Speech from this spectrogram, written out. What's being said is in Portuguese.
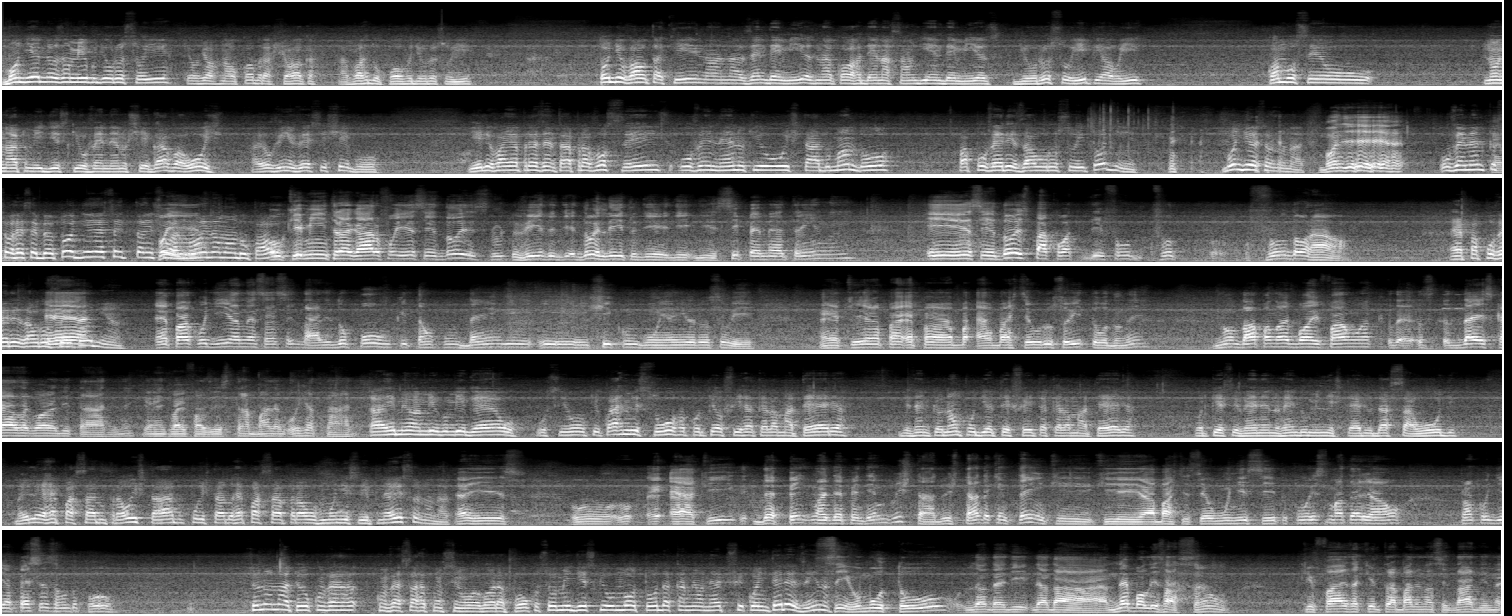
Bom dia meus amigos de Uruçuí, que é o jornal Cobra Choca, a voz do povo de Uruçuí. Estou de volta aqui na, nas endemias, na coordenação de endemias de Uruçuí, Piauí. Como o seu Nonato me disse que o veneno chegava hoje, aí eu vim ver se chegou. E ele vai apresentar para vocês o veneno que o Estado mandou para pulverizar o Uruçuí todinho. Bom dia, seu Nonato. Bom dia. O veneno que o senhor recebeu todinho, esse aí que está em Foi suas mãos e na mão do pau. O que me entregaram foi esse dois, litros de, de, de cipemetrina e esses dois pacotes de flu, flu, fludoral. É para pulverizar o Uruçuí É. todinho. É para acudir a necessidade do povo que estão com dengue e chikungunya em Uruçuí. Aqui era pra, é para abastecer o Uruçuí todo, né? Não dá para nós borrifar uma, 10 casas agora de tarde, né? Que a gente vai fazer esse trabalho hoje à tarde. Tá aí meu amigo Miguel, o senhor que quase me surra porque eu fiz aquela matéria, dizendo que eu não podia ter feito aquela matéria, porque esse veneno vem do Ministério da Saúde. Mas ele é repassado para o Estado, para o Estado repassar para os municípios, não é isso, Nonato? É isso. O, é, é aqui depende, nós dependemos do Estado. O Estado é quem tem que, que abastecer o município com esse material para acudir a precisão do povo. Seu Nonato, eu conver- conversava com o senhor agora há pouco, o senhor me disse que o motor da caminhonete ficou em Teresina. Sim, o motor da, da, da- nebulização que faz aquele trabalho na cidade, né,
